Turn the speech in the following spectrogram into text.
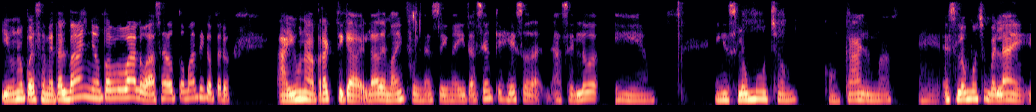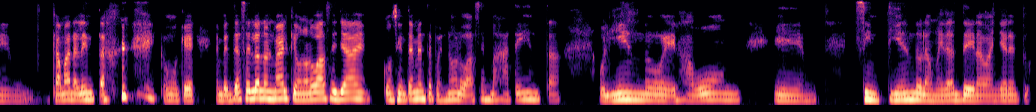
y uno pues se mete al baño, pa, lo hace automático, pero hay una práctica, ¿verdad? De mindfulness y meditación que es eso, hacerlo eh, en slow motion, con calma, eh, slow motion, ¿verdad? En, cámara lenta, como que en vez de hacerlo normal, que uno lo hace ya conscientemente, pues no, lo haces más atenta, oliendo el jabón, eh, sintiendo la humedad de la bañera en tus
